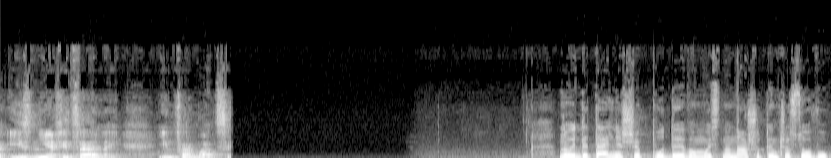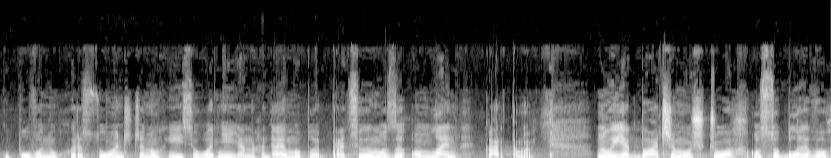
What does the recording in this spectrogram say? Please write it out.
из неофициальной информации. Ну і детальніше подивимось на нашу тимчасово окуповану Херсонщину. І сьогодні я нагадаю, ми працюємо з онлайн-картами. Ну і як бачимо, що особливо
